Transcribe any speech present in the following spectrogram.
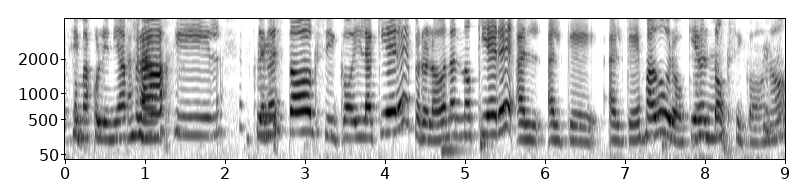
sin masculinidad Ajá. frágil, que no es tóxico y la quiere, pero la dona no quiere al, al, que, al que es maduro, quiere el Ujú. tóxico, ¿no?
